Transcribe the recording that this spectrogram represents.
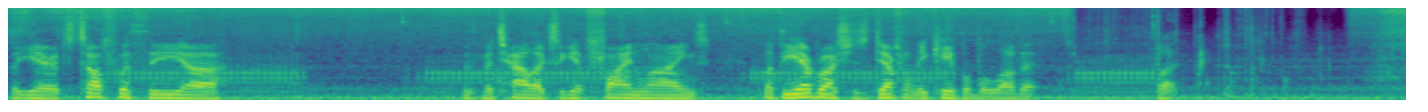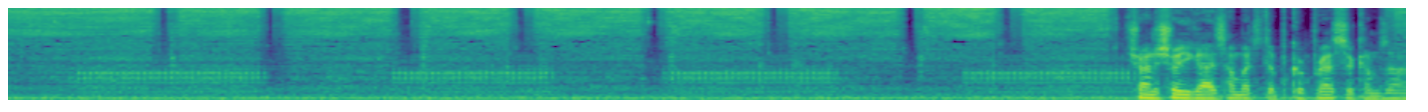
But yeah, it's tough with the... Uh, with metallics to get fine lines, but the airbrush is definitely capable of it. But trying to show you guys how much the compressor comes on.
